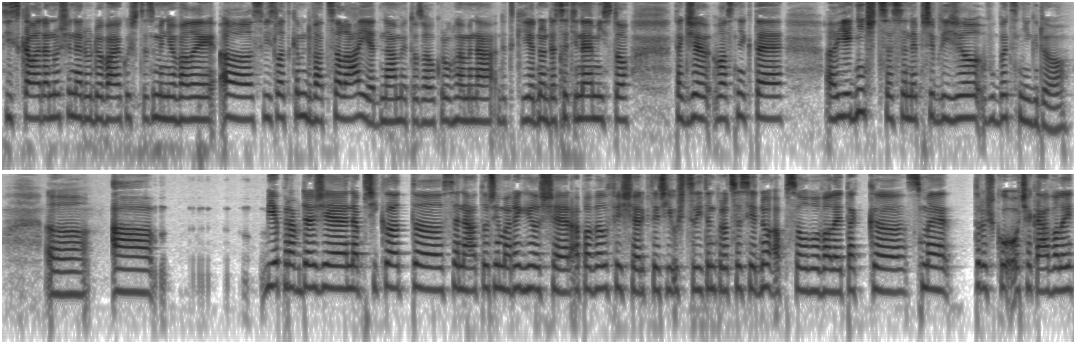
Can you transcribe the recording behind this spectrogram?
získala Danuše Nerudová, jak už jste zmiňovali, eh, s výsledkem 2,1. My to zaokrouhleme na vždycky jedno desetinné místo, takže vlastně k té jedničce se nepřiblížil vůbec nikdo. A je pravda, že například eh, senátoři Marek Hilšer a Pavel Fischer, kteří už celý ten proces jednou absolvovali, tak eh, jsme trošku očekávali,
